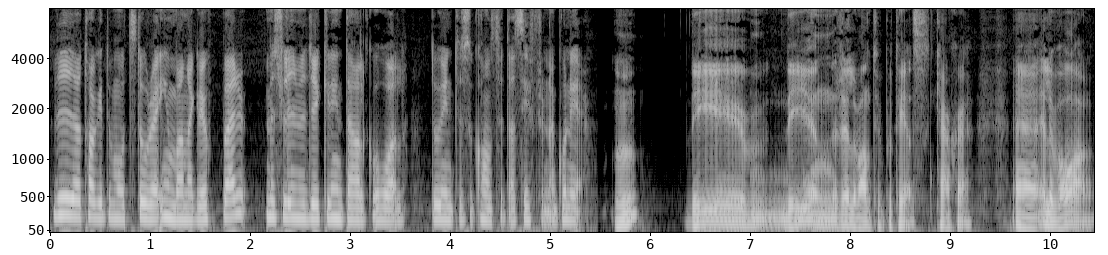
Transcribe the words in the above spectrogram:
Vi har tagit emot stora invandrargrupper. Muslimer dricker inte alkohol. Då är det inte så konstigt att siffrorna går ner. Mm. Det, är, det är en relevant hypotes kanske. Eh, eller var.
